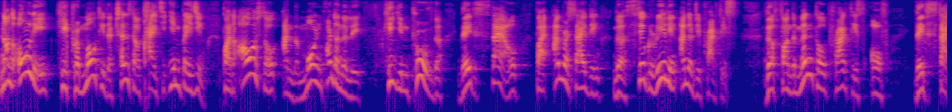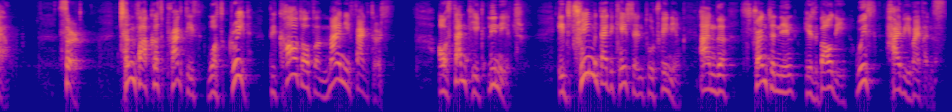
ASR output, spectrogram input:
Not only he promoted the Chen style Tai Chi in Beijing, but also and more importantly, he improved that style by emphasizing the silk reeling energy practice, the fundamental practice of that style. Third, Chen Fake's practice was great because of many factors. Authentic lineage, extreme dedication to training, and strengthening his body with heavy weapons.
